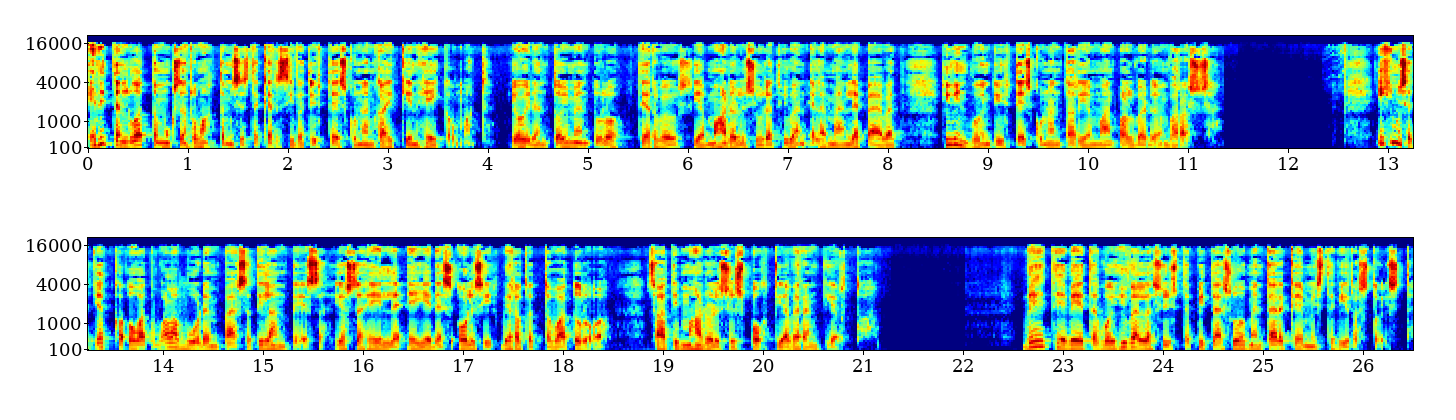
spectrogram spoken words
Eniten luottamuksen romahtamisesta kärsivät yhteiskunnan kaikkien heikommat, joiden toimeentulo, terveys ja mahdollisuudet hyvän elämään lepäävät hyvinvointiyhteiskunnan tarjoamaan palveluiden varassa – Ihmiset, jotka ovat valvuuden päässä tilanteessa, jossa heille ei edes olisi verotettavaa tuloa, saati mahdollisuus pohtia verenkiertoa. VTVtä voi hyvällä syystä pitää Suomen tärkeimmistä virastoista.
